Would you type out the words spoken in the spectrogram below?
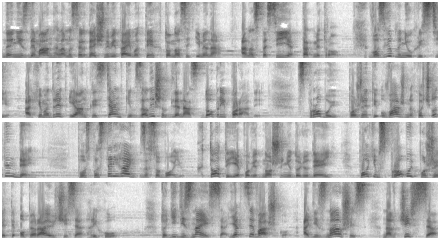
Нині з Днем Ангела ми сердечно вітаємо тих, хто носить імена Анастасія та Дмитро. Возлюблені у Христі, архімандрит Іоанн Крістянків залишив для нас добрі поради. Спробуй пожити уважно хоч один день. Поспостерігай за собою, хто ти є по відношенню до людей. Потім спробуй пожити, опираючися гріху. Тоді дізнаєшся, як це важко, а дізнавшись, навчишся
